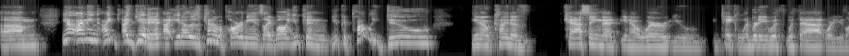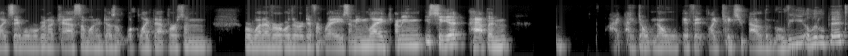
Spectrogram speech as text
Um, yeah, I mean, I I get it. I you know, there's kind of a part of me is like, well, you can you could probably do, you know, kind of casting that, you know, where you take liberty with with that, where you like say, well, we're gonna cast someone who doesn't look like that person or whatever, or they're a different race. I mean, like, I mean, you see it happen. I, I don't know if it like takes you out of the movie a little bit.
